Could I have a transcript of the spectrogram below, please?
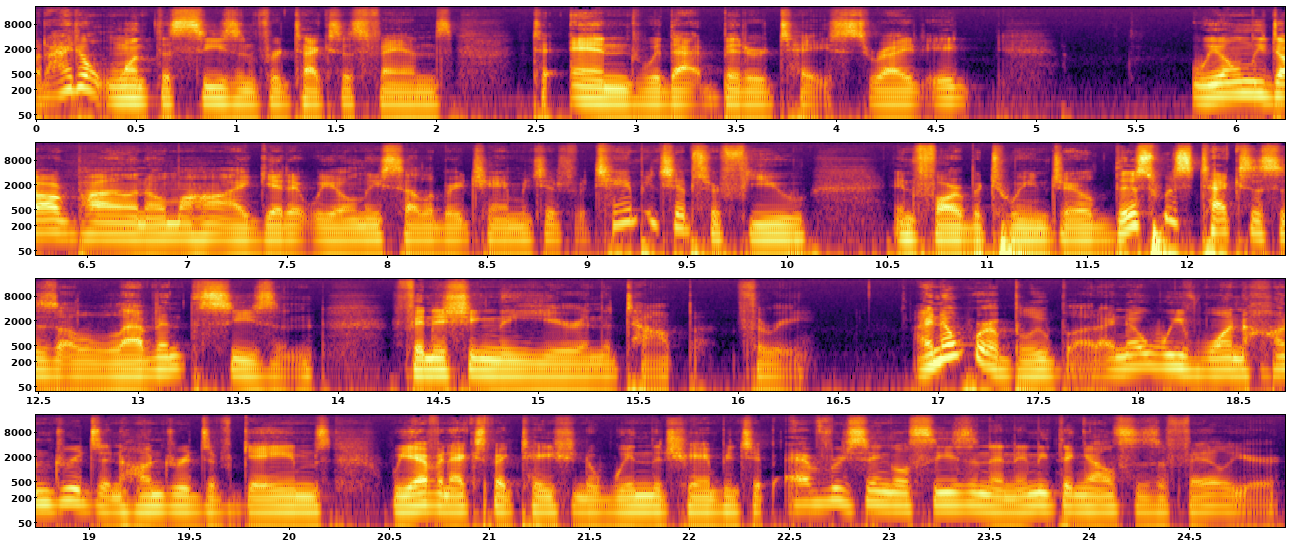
But I don't want the season for Texas fans to end with that bitter taste, right? It we only dogpile in Omaha. I get it. We only celebrate championships, but championships are few and far between, Gerald. This was Texas's 11th season, finishing the year in the top three. I know we're a blue blood. I know we've won hundreds and hundreds of games. We have an expectation to win the championship every single season, and anything else is a failure.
